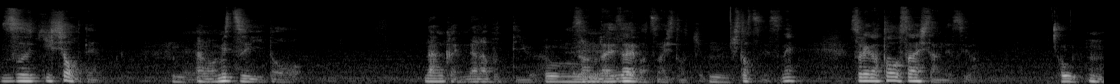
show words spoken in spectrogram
鈴木商店。うん。あの三井となんかに並ぶっていううん三大財閥の一つうん。一つですね。それが倒産したんですよ、うん、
